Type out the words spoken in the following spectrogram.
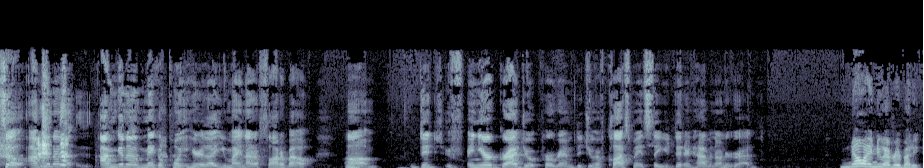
So I'm gonna I'm gonna make a point here that you might not have thought about. Hmm. Um, did in your graduate program did you have classmates that you didn't have in undergrad? No, I knew everybody.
